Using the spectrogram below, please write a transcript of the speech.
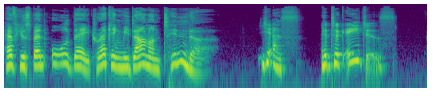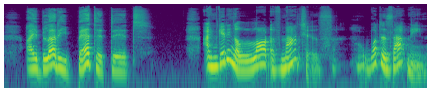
Have you spent all day tracking me down on Tinder? Yes, it took ages. I bloody bet it did. I'm getting a lot of matches. What does that mean?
